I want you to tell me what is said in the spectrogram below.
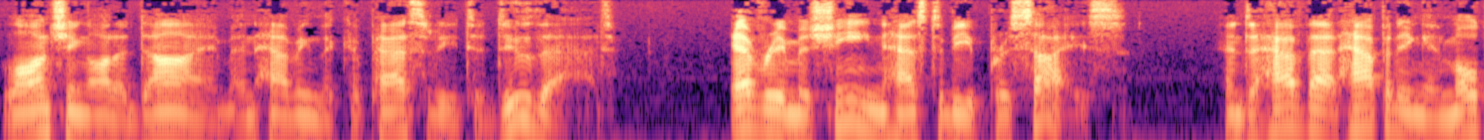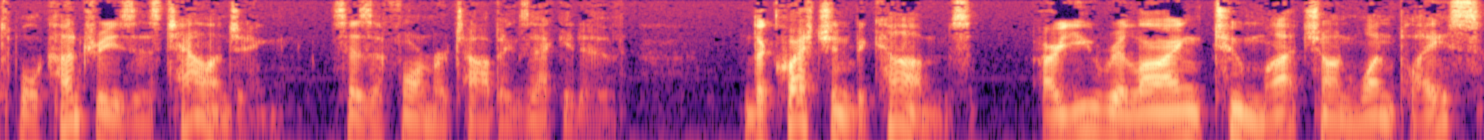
launching on a dime, and having the capacity to do that, every machine has to be precise. And to have that happening in multiple countries is challenging, says a former top executive. The question becomes are you relying too much on one place?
